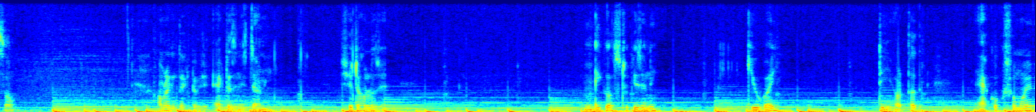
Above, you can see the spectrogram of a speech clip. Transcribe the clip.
সো আমরা কিন্তু একটা একটা জিনিস জানি। সেটা হলো যে ইকলস টু কি জানি? কিউ বাই টি অর্থাৎ একক সময়ে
